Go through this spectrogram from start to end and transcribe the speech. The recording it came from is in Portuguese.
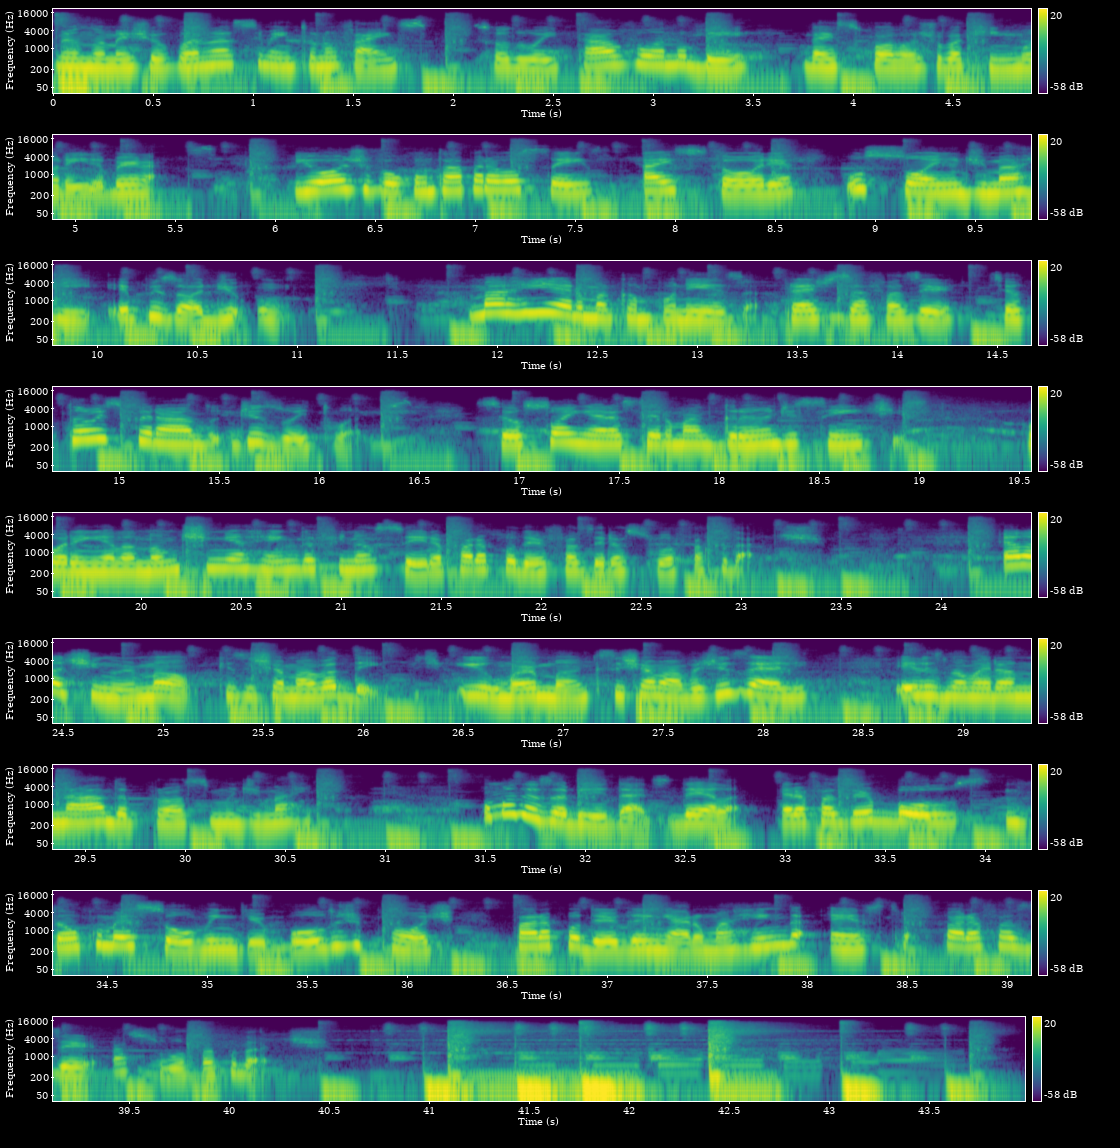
Meu nome é Giovana Nascimento Novaes, sou do oitavo ano B da Escola Joaquim Moreira Bernardes. E hoje vou contar para vocês a história O Sonho de Marie, episódio 1. Marie era uma camponesa prestes a fazer seu tão esperado 18 anos. Seu sonho era ser uma grande cientista, porém ela não tinha renda financeira para poder fazer a sua faculdade. Ela tinha um irmão que se chamava David e uma irmã que se chamava Gisele eles não eram nada próximo de Marie. Uma das habilidades dela era fazer bolos, então começou a vender bolos de pote para poder ganhar uma renda extra para fazer a sua faculdade.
